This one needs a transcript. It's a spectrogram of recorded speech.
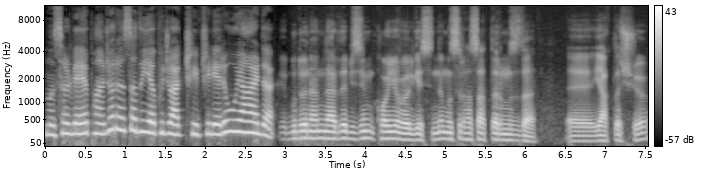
mısır ve pancar hasadı yapacak çiftçileri uyardı. Bu dönemlerde bizim Konya bölgesinde mısır hasatlarımız da e, yaklaşıyor.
